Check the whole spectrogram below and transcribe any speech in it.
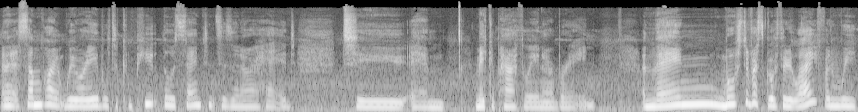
and at some point we were able to compute those sentences in our head to um, make a pathway in our brain. And then most of us go through life and we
